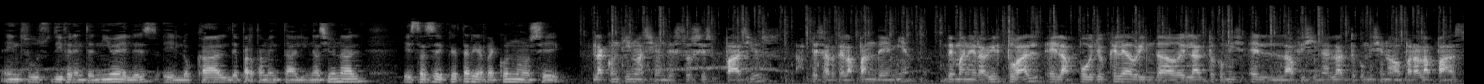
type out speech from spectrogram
en sus diferentes niveles, el local, departamental y nacional, esta Secretaría reconoce la continuación de estos espacios a pesar de la pandemia, de manera virtual, el apoyo que le ha brindado el alto la Oficina del Alto Comisionado para la Paz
